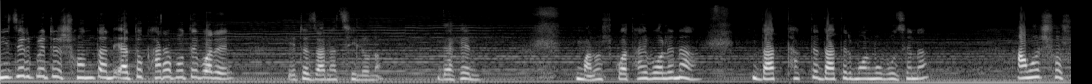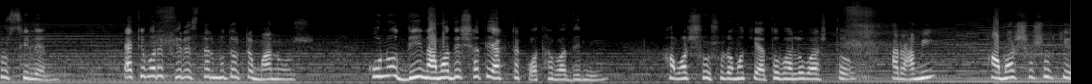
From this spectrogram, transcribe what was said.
নিজের পেটের সন্তান এত খারাপ হতে পারে, এটা জানা ছিল না। দেখেন, মানুষ কথাই বলে না দাঁত থাকতে দাঁতের মর্ম বোঝে না। আমার শ্বশুর ছিলেন একেবারে ফেরেস্তার মতো একটা মানুষ। কোনো দিন আমাদের সাথে একটা কথা বাঁধেনি। আমার শ্বশুর আমাকে এত ভালোবাসত আর আমি আমার শ্বশুরকে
